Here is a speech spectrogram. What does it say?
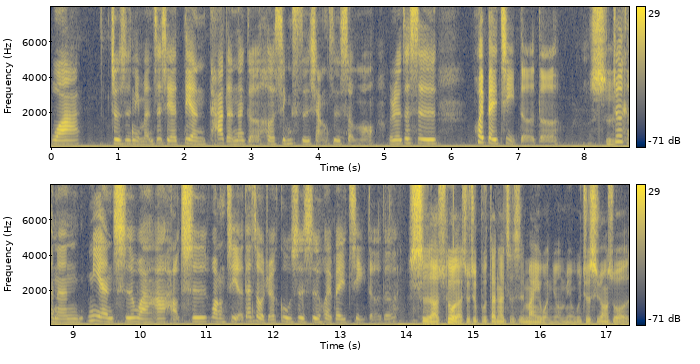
挖。就是你们这些店，它的那个核心思想是什么？我觉得这是会被记得的。是，就是可能面吃完啊，好吃忘记了，但是我觉得故事是会被记得的。是啊，对我来说就不单单只是卖一碗牛肉面，我就希望说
